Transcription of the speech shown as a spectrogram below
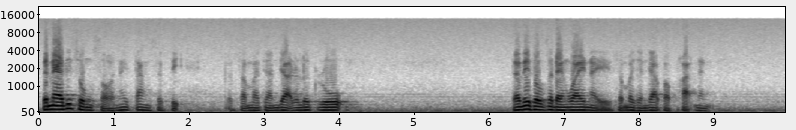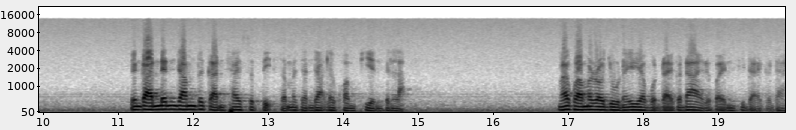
เป็นแนวที่ทรงสอนให้ตั้งสติกับสัมปชัญญะระลึกรู้ แต่ที่ทรงแสดงไว้ในสัมปชัญญะปภะนั้น เป็นการเน้นย้ำด้วยการใช้สติสมัชัญญะและความเพียรเป็นหลัก หมายความว่าเราอยู่ในอิริยาบถใดก็ได้หรือไปในที่ใดก็ได้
